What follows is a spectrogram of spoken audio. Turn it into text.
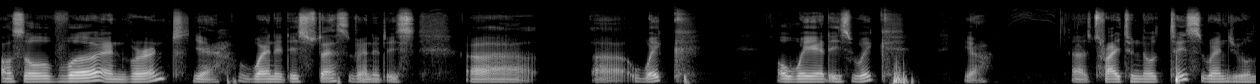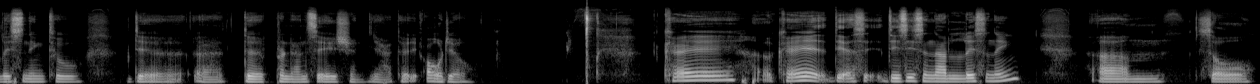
also were and weren't yeah when it is stressed when it is uh, uh, weak or where it is weak yeah. Uh, try to notice when you're listening to the uh, the pronunciation yeah the audio. Okay okay this this is another listening um, so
